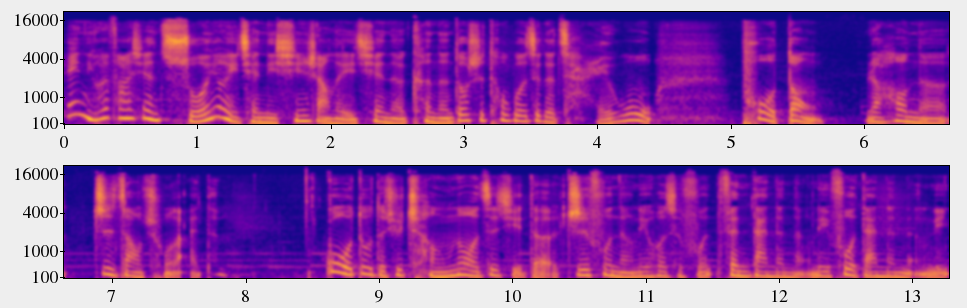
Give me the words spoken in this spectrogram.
哎，你会发现，所有以前你欣赏的一切呢，可能都是透过这个财务破洞，然后呢制造出来的。过度的去承诺自己的支付能力，或是负分担的能力、负担的能力，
